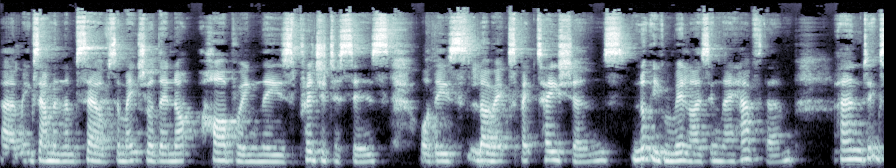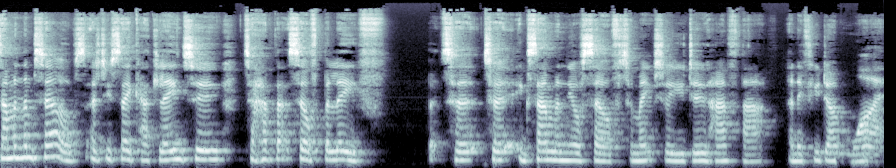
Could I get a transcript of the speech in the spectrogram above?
um, examine themselves and make sure they're not harboring these prejudices or these low expectations, not even realizing they have them and examine themselves, as you say, Kathleen, to, to have that self belief, but to, to examine yourself to make sure you do have that. And if you don't, why?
